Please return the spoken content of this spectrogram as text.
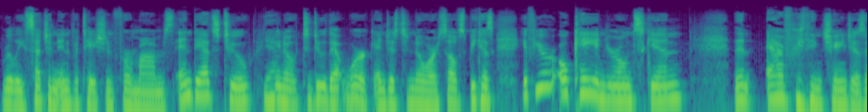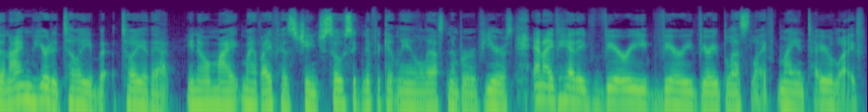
really such an invitation for moms and dads too. Yeah. You know, to do that work and just to know ourselves. Because if you're okay in your own skin, then everything changes. And I'm here to tell you tell you that. You know, my my life has changed so significantly in the last number of years, and I've had a very, very, very blessed life my entire life.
